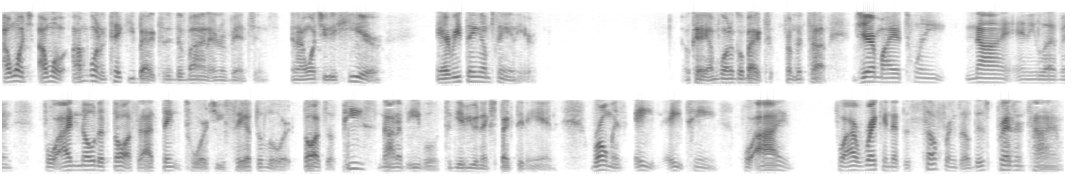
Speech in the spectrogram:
I want I want I'm going to take you back to the divine interventions, and I want you to hear everything I'm saying here. Okay, I'm going to go back to, from the top. Jeremiah 20 9 and 11. For I know the thoughts I think towards you, saith the Lord, thoughts of peace, not of evil, to give you an expected end. Romans 8 18. For I, for I reckon that the sufferings of this present time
